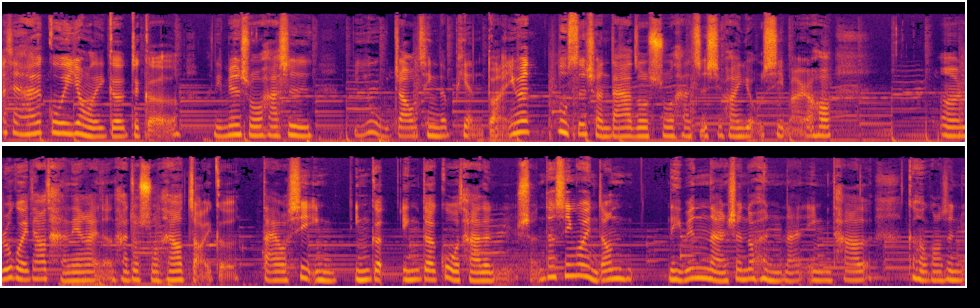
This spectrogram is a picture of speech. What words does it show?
而且还是故意用了一个这个里面说他是比武招亲的片段，因为陆思成大家都说他只喜欢游戏嘛，然后嗯，如果一定要谈恋爱呢，他就说他要找一个。打游戏赢赢个赢得过他的女生，但是因为你知道里面男生都很难赢他了，更何况是女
